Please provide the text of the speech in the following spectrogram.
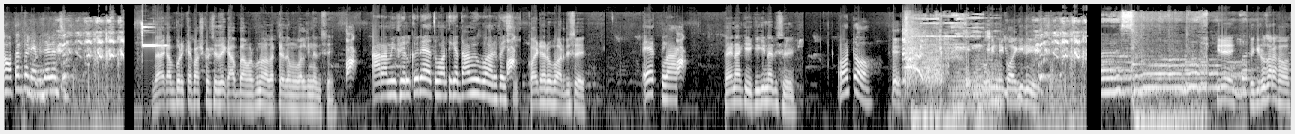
আহ তাড়াতাড়ি আমি যাবেন দেখ আমি পরীক্ষায় পাশ করছি দেখ আব্বা আমার পনেরো হাজার টাকা মোবাইল কিনে দিছে। আর আমি ফেল করে তোমার থেকে দামি উপহার পাইছি। কয়টার উপহার দিছে? এক লাখ। তাই নাকি? কি কিনা দিছে? অটো। কিনে কয় কি রে কিরে তুই কি রোজা রাখস?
